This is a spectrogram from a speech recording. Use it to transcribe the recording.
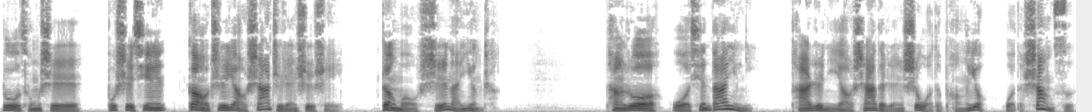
陆从事不事先告知要杀之人是谁，邓某实难应承。”倘若我先答应你，他日你要杀的人是我的朋友、我的上司，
